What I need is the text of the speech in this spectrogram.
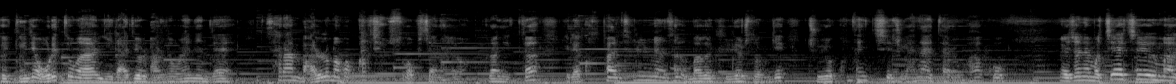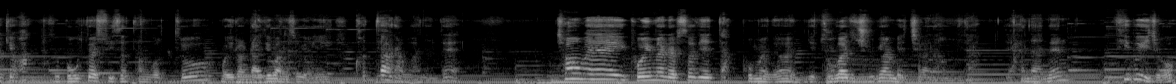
그 굉장히 오랫동안 이 라디오를 방송을 했는데 사람 말로만 꽉꽉 채울 수가 없잖아요. 그러니까 이 레코드판 틀면서 음악을 들려주던 게 주요 콘텐츠 중에 하나였다고 하고 예전에 뭐 재즈 음악이 확그 보급될 수 있었던 것도 뭐 이런 라디오 방송 영향이 컸다라고 하는데 처음에 보헤미안 랩소디에 딱 보면은 이제 두 가지 중요한 매체가 나옵니다. 하나는 TV죠.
